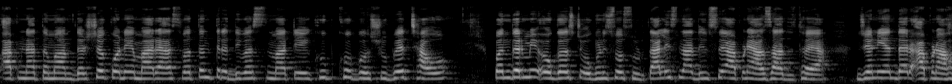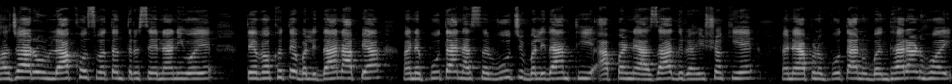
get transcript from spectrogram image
આપના તમામ દર્શકોને મારા સ્વતંત્ર દિવસ માટે ખૂબ ખૂબ શુભેચ્છાઓ. પંદરમી ઓગસ્ટ ઓગણીસો સુડતાલીસના દિવસે આપણે આઝાદ થયા, જેની અંદર આપણા હજારો લાખો સ્વતંત્ર સેનાનીઓએ તે વખતે બલિદાન આપ્યા અને પોતાના સર્વોચ્ચ બલિદાનથી આપણને આઝાદ રહી શકીએ અને આપણું પોતાનું બંધારણ હોય,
